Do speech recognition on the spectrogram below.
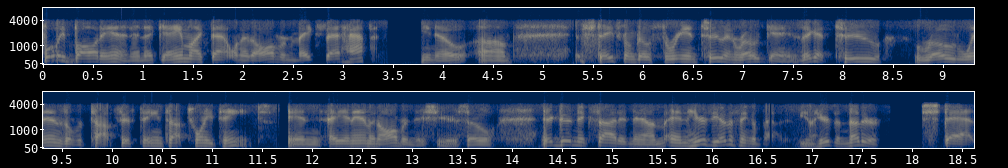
fully bought in. And a game like that one at Auburn makes that happen. You know, um, State's going to go three and two in road games. They got two road wins over top 15, top 20 teams in A&M and Auburn this year. So they're good and excited now. And here's the other thing about it. You know, here's another stat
